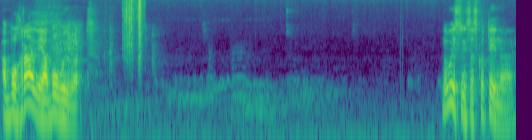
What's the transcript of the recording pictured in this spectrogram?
або граві, або виверт. Ну висунься, скотина.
